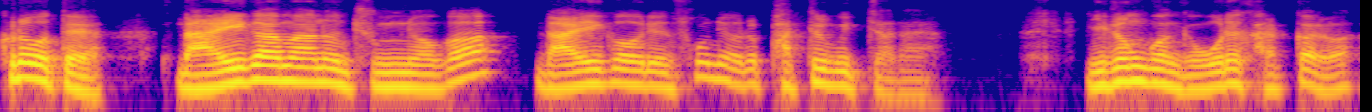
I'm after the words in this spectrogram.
그럼 어때요? 나이가 많은 중녀가 나이가 어린 소녀를 받들고 있잖아요. 이런 관계 오래 갈까요?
